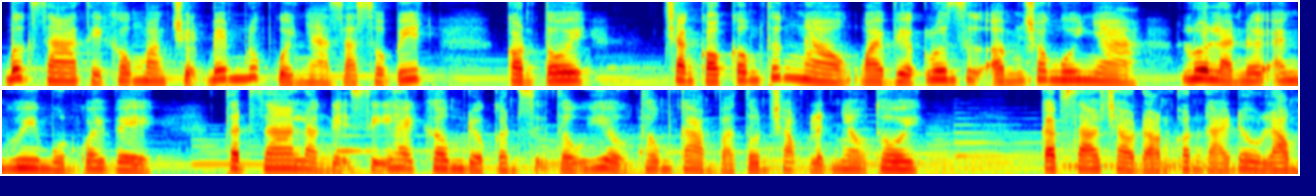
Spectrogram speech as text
bước ra thì không mang chuyện bếp núc của nhà ra số bít. Còn tôi, Chẳng có công thức nào ngoài việc luôn giữ ấm cho ngôi nhà, luôn là nơi anh Huy muốn quay về. Thật ra là nghệ sĩ hay không đều cần sự thấu hiểu, thông cảm và tôn trọng lẫn nhau thôi. Cặp sao chào đón con gái đầu lòng,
